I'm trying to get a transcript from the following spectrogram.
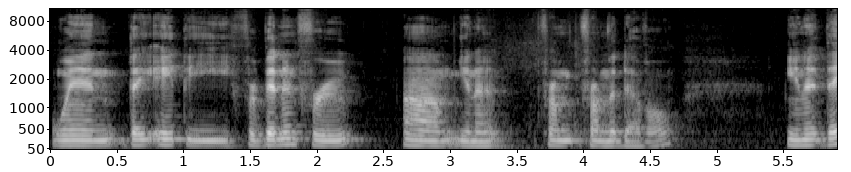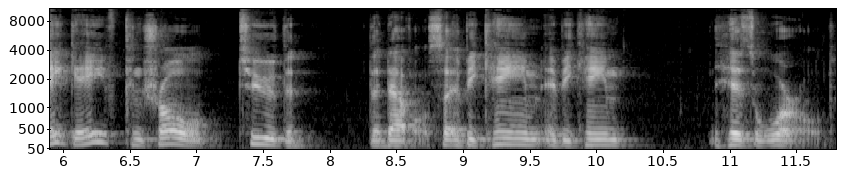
when they ate the forbidden fruit, um, you know, from from the devil, you know, they gave control to the the devil. So it became it became his world.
